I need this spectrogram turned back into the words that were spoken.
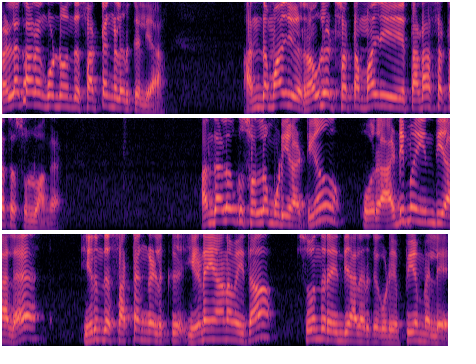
வெள்ளைக்காரன் கொண்டு வந்த சட்டங்கள் இருக்கு இல்லையா? அந்த மாதிரி ரவுலட் சட்டம் மாதிரி தடா சட்டத்தை சொல்லுவாங்க. அந்த அளவுக்கு சொல்ல முடியாட்டியும் ஒரு அடிமை இந்தியாவில் இருந்த சட்டங்களுக்கு இணையானவை தான் சுதந்திர இந்தியாவில் இருக்கக்கூடிய பிஎம்எல்ஏ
